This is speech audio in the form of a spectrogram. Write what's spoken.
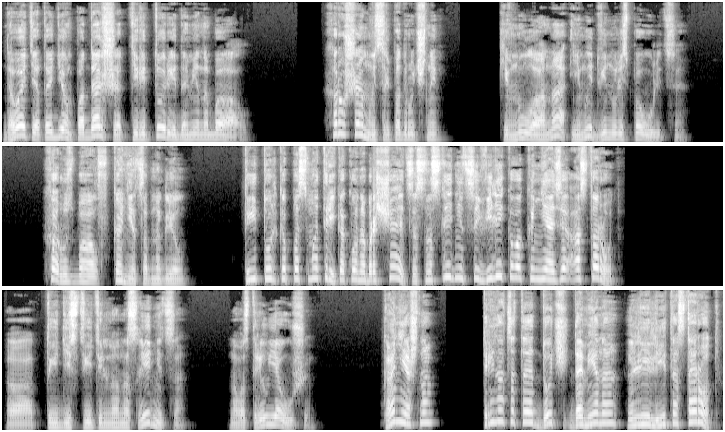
Давайте отойдем подальше от территории домена Баал. Хорошая мысль, подручный. Кивнула она, и мы двинулись по улице. Харус Баал в конец обнаглел. Ты только посмотри, как он обращается с наследницей великого князя Астарот. А ты действительно наследница? Навострил я уши. Конечно, Тринадцатая дочь домена Лилита Старот.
